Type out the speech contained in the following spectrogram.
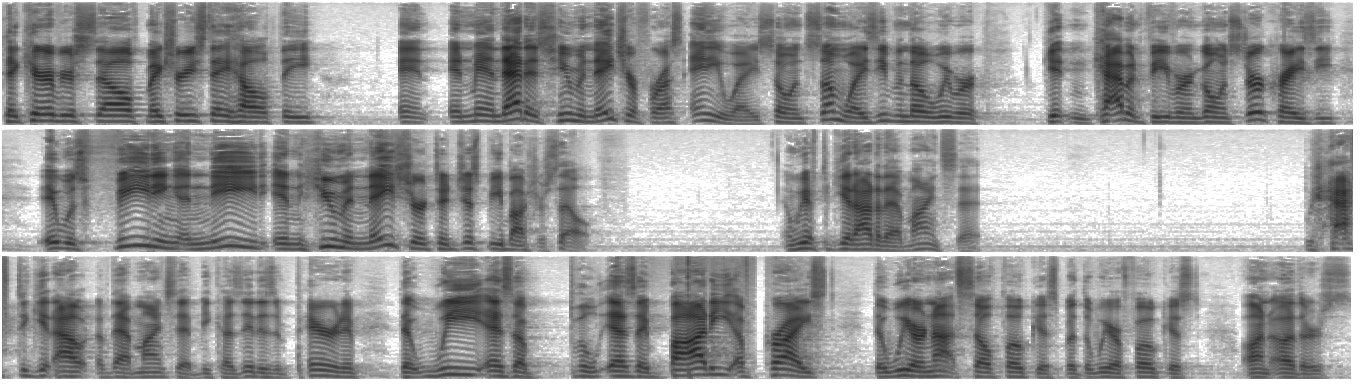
take care of yourself, make sure you stay healthy. And, and man, that is human nature for us anyway. So, in some ways, even though we were getting cabin fever and going stir crazy, it was feeding a need in human nature to just be about yourself. And we have to get out of that mindset. We have to get out of that mindset because it is imperative that we as a as a body of Christ that we are not self-focused but that we are focused on others.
